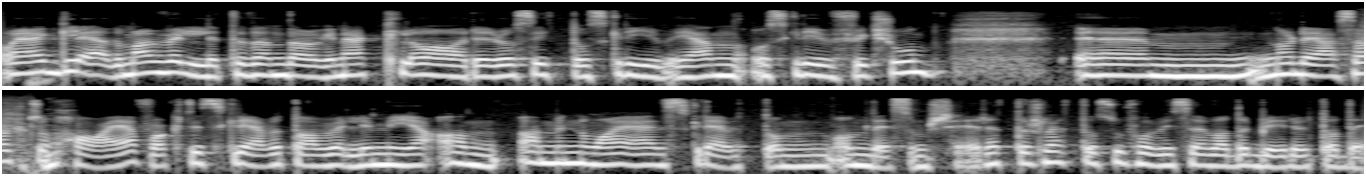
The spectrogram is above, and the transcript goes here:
Og jeg gleder meg veldig til den dagen jeg klarer å sitte og skrive igjen og skrive fiksjon. Um, når det er sagt, så har jeg faktisk skrevet da veldig mye annet. Men nå har jeg skrevet om, om, det som skjer, rett og slett. Og så får vi se hva det blir ut av det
